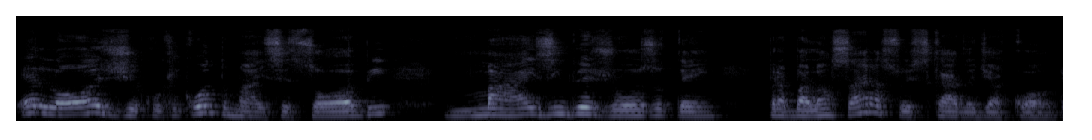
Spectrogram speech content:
É lógico que quanto mais se sobe, mais invejoso tem para balançar a sua escada de Jacob.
